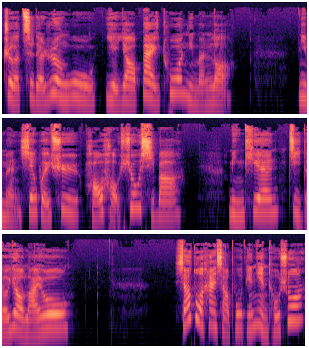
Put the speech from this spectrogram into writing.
这次的任务也要拜托你们了。你们先回去好好休息吧，明天记得要来哦。”小朵和小扑点点头说：“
